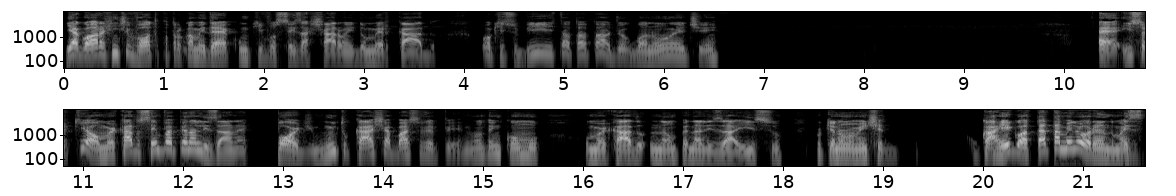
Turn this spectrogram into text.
E agora a gente volta para trocar uma ideia com o que vocês acharam aí do mercado. Pô, aqui subir, tal, tal, tal. Diogo, boa noite. É, isso aqui, ó, o mercado sempre vai penalizar, né? Pode, muito caixa abaixo do VP. Não tem como o mercado não penalizar isso, porque normalmente o carrego até tá melhorando, mas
